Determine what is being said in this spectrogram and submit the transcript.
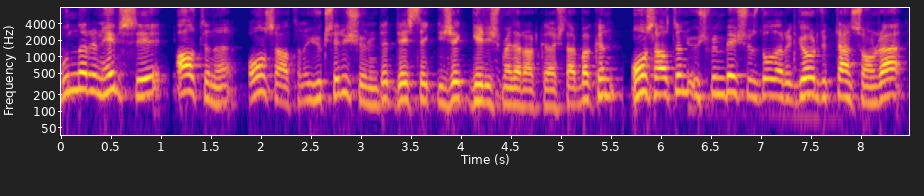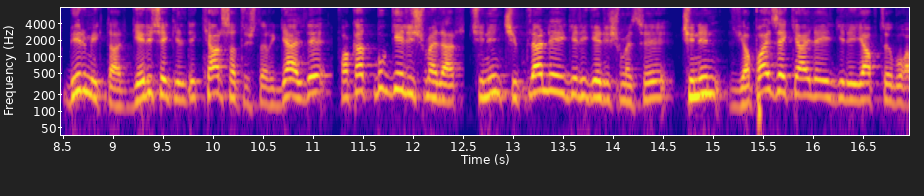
bunların hepsi altını, ons altını yükseliş yönünde destekleyecek gelişmeler arkadaşlar. Bakın ons altın 3500 doları gördükten sonra bir miktar geri çekildi. Kar satışları geldi. Fakat bu gelişmeler Çin'in çiplerle ilgili gelişmesi, Çin'in yapay zeka ile ilgili yaptığı bu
